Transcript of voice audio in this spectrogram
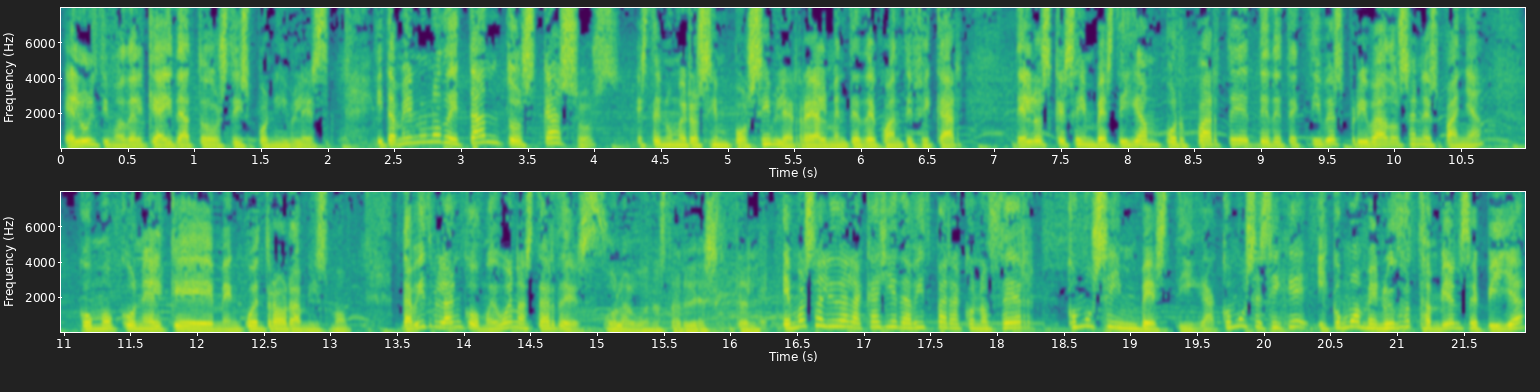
el último del que hay datos disponibles. Y también uno de tantos casos, este número es imposible realmente de cuantificar, de los que se investigan por parte de detectives privados en España, como con el que me encuentro ahora mismo. David Blanco, muy buenas tardes. Hola, buenas tardes. ¿Qué tal? Hemos salido a la calle, David, para conocer cómo se investiga, cómo se sigue y cómo a menudo también se pilla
